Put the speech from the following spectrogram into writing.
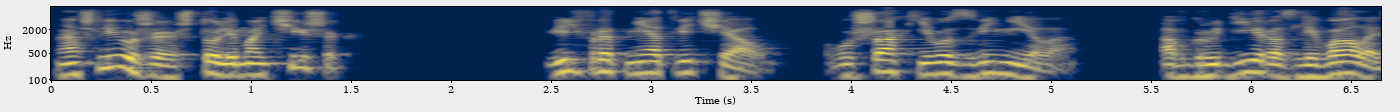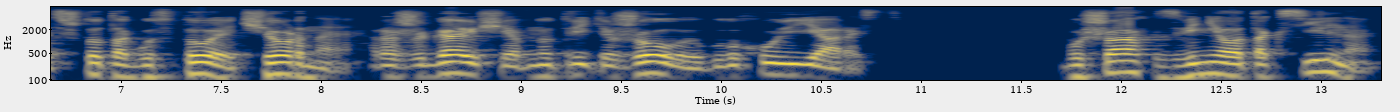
Нашли уже, что ли, мальчишек?» Вильфред не отвечал, в ушах его звенело, а в груди разливалось что-то густое, черное, разжигающее внутри тяжелую, глухую ярость. В ушах звенело так сильно,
